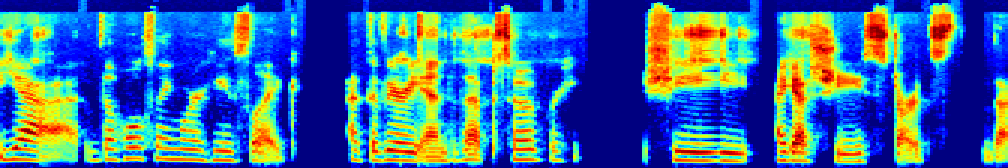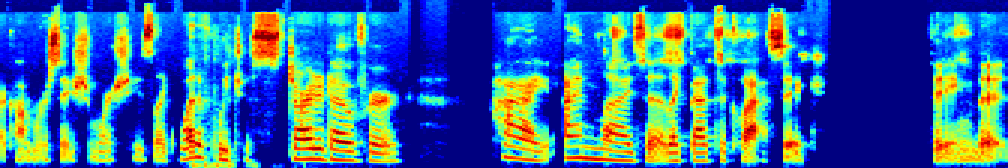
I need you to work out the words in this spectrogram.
yeah, the whole thing where he's like at the very end of the episode where he, she, I guess she starts that conversation where she's like, "What if we just started over? Hi, I'm Liza." Like that's a classic thing that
